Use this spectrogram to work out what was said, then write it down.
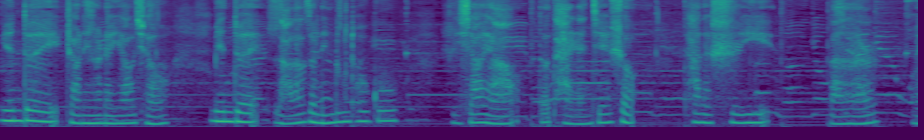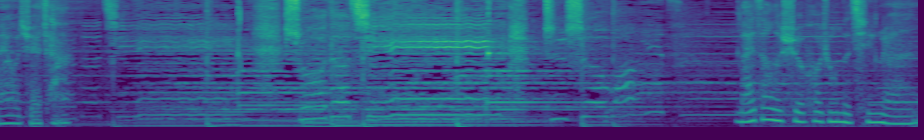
面对赵灵儿的要求，面对姥姥的临终托孤，李逍遥都坦然接受。他的失忆，反而没有觉察。说得清，只奢望一次。埋葬了血泊中的亲人，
